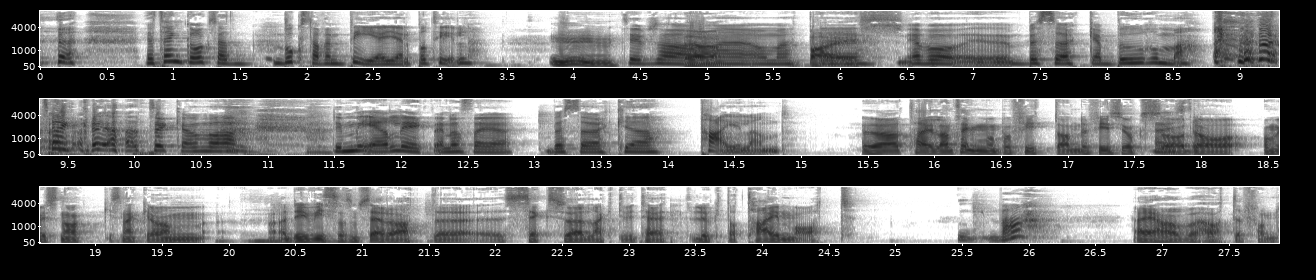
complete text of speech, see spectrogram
jag tänker också att bokstaven B hjälper till. Typ så här Ja. om, eh, om att eh, Bajs. jag var eh, besöka Burma. tänker jag att det kan vara... Det är mer likt än att säga besöka Thailand. Ja, Thailand tänker man på fittan. Det finns ju också Ja, då, om vi snack, snackar om... Det är vissa som säger då att eh, sexuell aktivitet luktar thaimat. Va? Ja, jag har hört det från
